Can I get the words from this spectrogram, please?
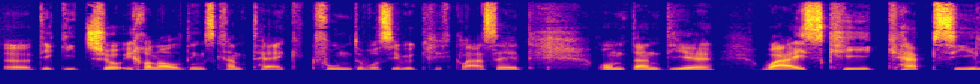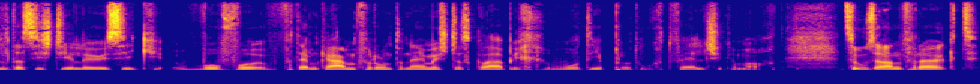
kann. Äh, die gibt es schon. Ich habe allerdings keinen Tag gefunden, wo sie wirklich gelesen hat. Und dann die WiseKey Capsule, das ist die Lösung, wo von, von dem Genfer Unternehmen ist das, glaube ich, wo die Produktfälschungen macht. Susan fragt,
